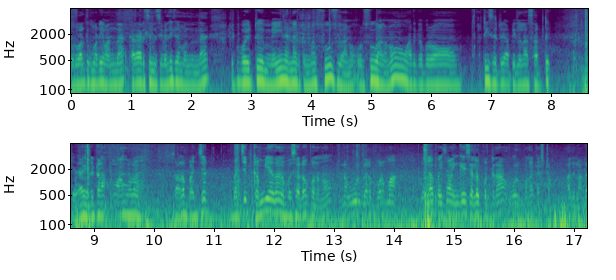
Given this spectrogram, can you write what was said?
ஒரு வாரத்துக்கு முன்னாடியே வந்தேன். கடை அடிச்சிருந்துச்சு. வெள்ளிக்கிழமை வந்திருந்தேேன். இப்போ போயிட்டு மெயின் என்ன எடுக்கணும்னா ஷூஸ் வேணும். ஒரு ஷூ வாங்கணும். அதுக்கப்புறம் டிஷர்ட்டு அப்படி இல்லைனா ஷர்ட்டு ஏதாவது எடுக்கலாம். வாங்கலாம். ஸோ ஆனால் பட்ஜெட் பட்ஜெட் கம்மியாக தான் நம்ம செலவு பண்ணணும். ஏன்னா ஊருக்கு வேறு போகிறோமா எல்லா பைசாவும் இங்கேயே செலவு பண்ணிட்டுனா ஊருக்கு போனால் கஷ்டம். அதனால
